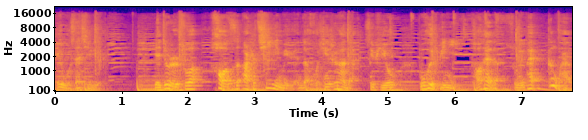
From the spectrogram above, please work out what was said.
A53 系列，也就是说，耗资二十七亿美元的火星车上的 CPU 不会比你淘汰的树莓派更快了。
